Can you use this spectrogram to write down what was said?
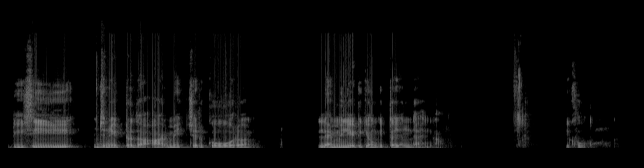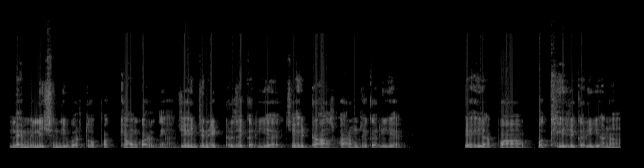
ਡੀਸੀ ਜਨਰੇਟਰ ਦਾ ਆਰਮੇਚਰ ਕੋਰ ਲੈਮੀਨੇਟ ਕਿਉਂ ਕੀਤਾ ਜਾਂਦਾ ਹੈਗਾ ਦੇਖੋ ਲੈਮੀਨੇਸ਼ਨ ਦੀ ਵਰਤੋਂ ਆਪਾਂ ਕਿਉਂ ਕਰਦੇ ਹਾਂ? ਚਾਹੇ ਜਨਰੇਟਰ 'ਚ ਕਰੀਏ, ਚਾਹੇ ਟਰਾਂਸਫਾਰਮ 'ਚ ਕਰੀਏ, ਚਾਹੇ ਆਪਾਂ ਪੱਖੇ 'ਚ ਕਰੀਏ, ਹਨਾ?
